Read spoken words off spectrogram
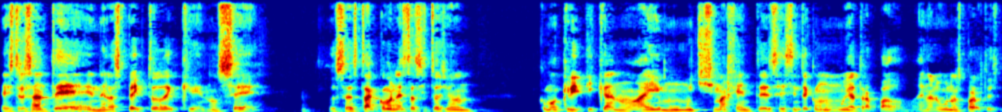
estresante en el aspecto de que, no sé, o sea, están como en esta situación como crítica, ¿no? Hay muchísima gente, se siente como muy atrapado en algunas partes.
